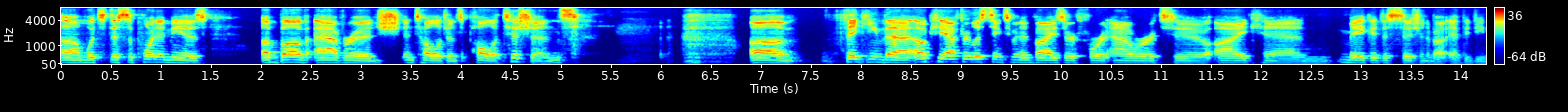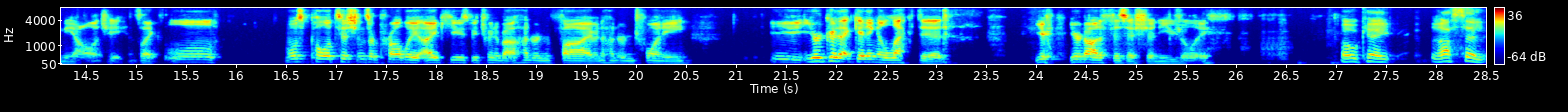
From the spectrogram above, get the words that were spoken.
Um, what's disappointed me is above average intelligence politicians um, thinking that, okay, after listening to an advisor for an hour or two, I can make a decision about epidemiology. It's like, most politicians are probably IQs between about 105 and 120. You're good at getting elected. You're, you're not a physician usually. Okay, Russell,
